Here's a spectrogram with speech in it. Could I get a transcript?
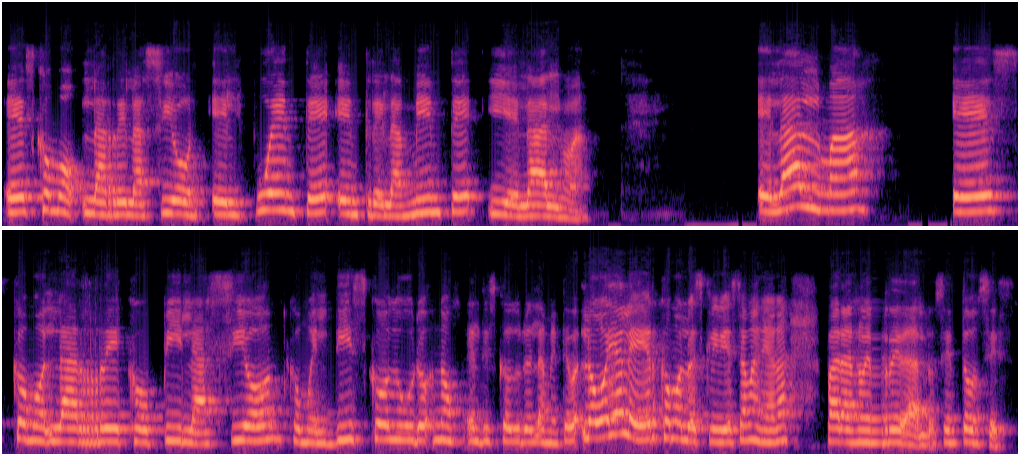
Es como la relación, el puente entre la mente y el alma. El alma es como la recopilación, como el disco duro, no, el disco duro es la mente. Lo voy a leer como lo escribí esta mañana para no enredarlos. Entonces,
